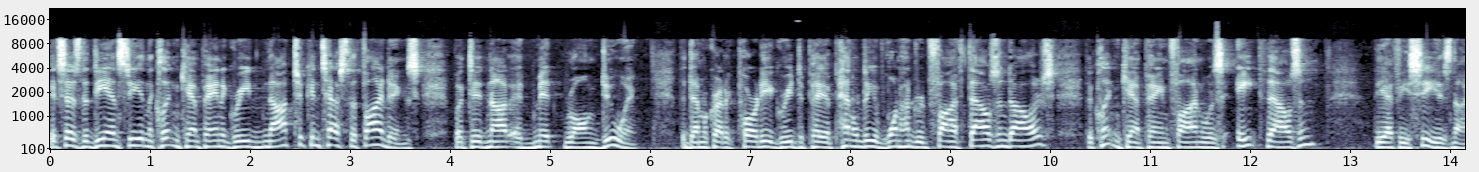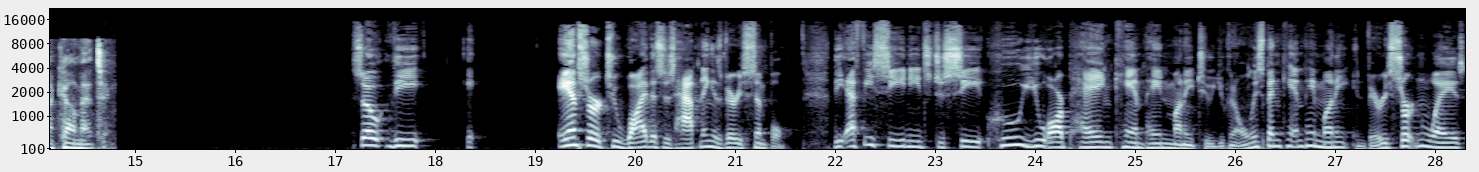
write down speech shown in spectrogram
It says the DNC and the Clinton campaign agreed not to contest the findings, but did not admit wrongdoing. The Democratic Party agreed to pay a penalty of $105,000. The Clinton campaign fine was $8,000. The FEC is not commenting. So the answer to why this is happening is very simple. The FEC needs to see who you are paying campaign money to. You can only spend campaign money in very certain ways.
